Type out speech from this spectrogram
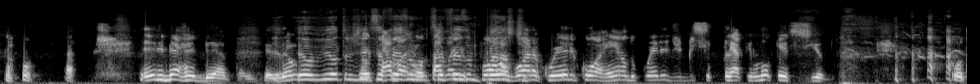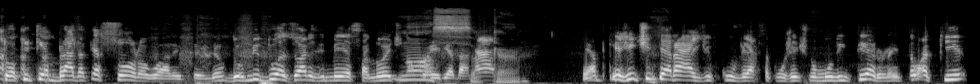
Então, ele me arrebenta, entendeu? Eu vi outro dia Eu que você tava, fez um, eu você tava fez de um fora post. agora com ele, correndo, com ele de bicicleta, enlouquecido. eu tô aqui quebrado, até sono agora, entendeu? Dormi duas horas e meia essa noite, na correria danada. cara. É porque a gente interage, conversa com gente no mundo inteiro, né? Então aqui,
